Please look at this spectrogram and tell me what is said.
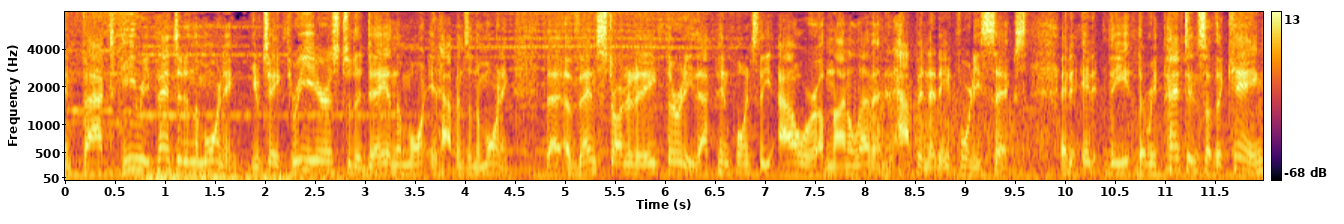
In fact, he repented in the morning. You take three years to the day in the morning, it happens in the morning. That event started at 8.30. That pinpoints the hour of 9-11. It happened at 8.46. And it, the, the repentance of the king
